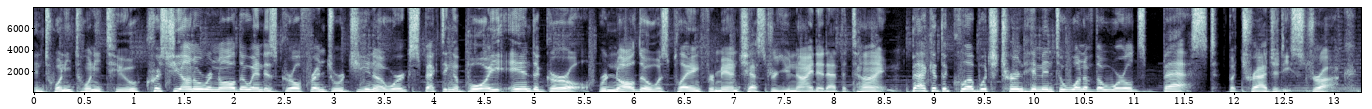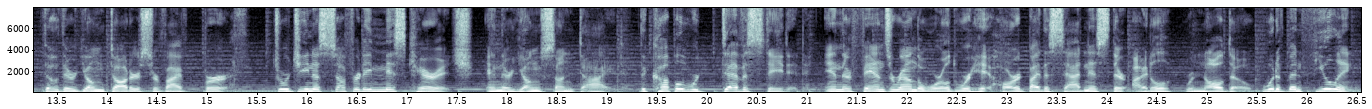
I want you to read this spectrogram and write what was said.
In 2022, Cristiano Ronaldo and his girlfriend Georgina were expecting a boy and a girl. Ronaldo was playing for Manchester United at the time, back at the club which turned him into one of the world's best. But tragedy struck. Though their young daughter survived birth, Georgina suffered a miscarriage and their young son died. The couple were devastated, and their fans around the world were hit hard by the sadness their idol, Ronaldo, would have been feeling.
